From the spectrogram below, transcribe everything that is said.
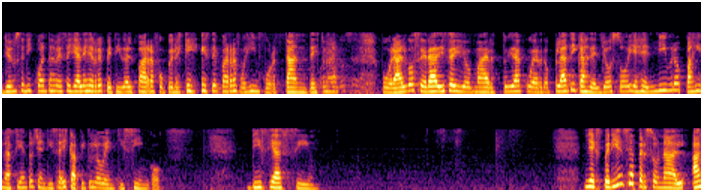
yo no sé ni cuántas veces ya les he repetido el párrafo, pero es que este párrafo es importante. Esto por, algo será. por algo será, dice Guiomar, estoy de acuerdo. Pláticas del Yo Soy es el libro, página 186, capítulo 25. Dice así, Mi experiencia personal ha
